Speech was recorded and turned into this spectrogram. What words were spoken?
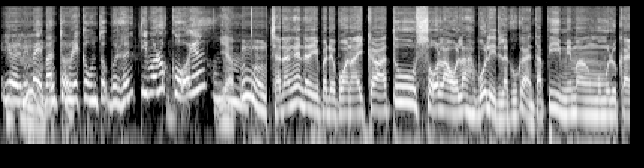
Ya, lebih baik bantu betul. mereka untuk berhenti merokok ya. Yep. Hmm. Cadangan daripada Puan Aika tu seolah-olah boleh dilakukan tapi memang memerlukan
